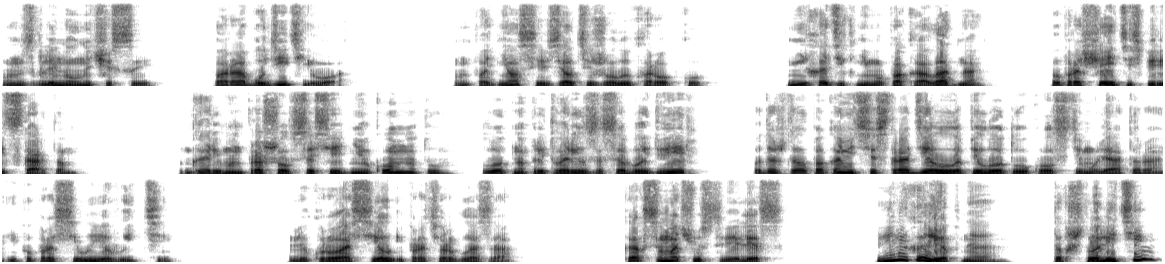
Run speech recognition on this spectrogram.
Он взглянул на часы. Пора будить его. Он поднялся и взял тяжелую коробку. Не ходи к нему пока, ладно? Попрощайтесь перед стартом. Гарриман прошел в соседнюю комнату, плотно притворил за собой дверь, подождал, пока медсестра делала пилоту укол стимулятора и попросил ее выйти. Лекруа сел и протер глаза. «Как самочувствие, Лес?» «Великолепное. Так что, летим?»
